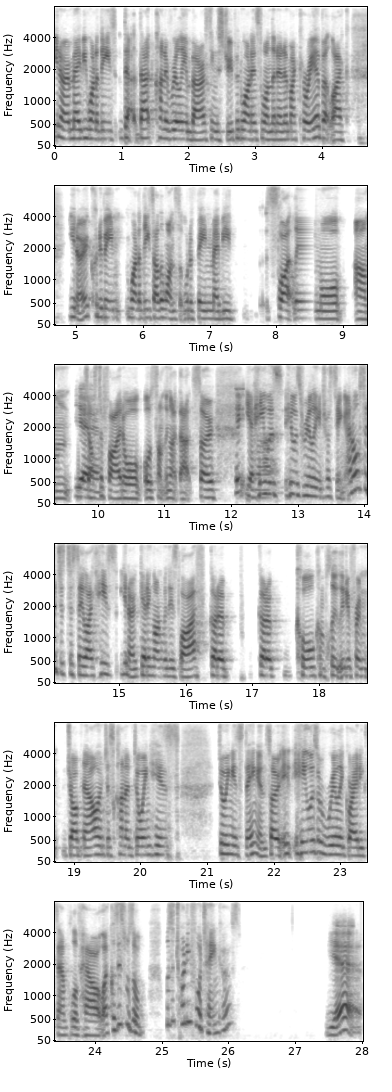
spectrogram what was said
you know, maybe one of these that that kind of really embarrassing, stupid one is the one that ended my career, but like, you know, it could have been one of these other ones that would have been maybe slightly more um Yeah. justified or or something like that. So yeah he was he was really interesting. And also just to see like he's you know getting on with his life got a got a cool completely different job now and just kind of doing his doing his thing and so it, he was a really great example of how like because this was a was it 2014 Kirst? Yeah.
